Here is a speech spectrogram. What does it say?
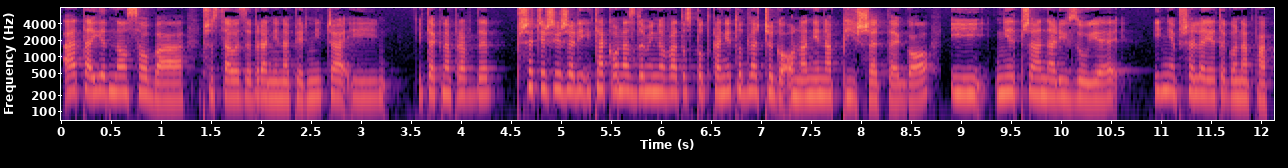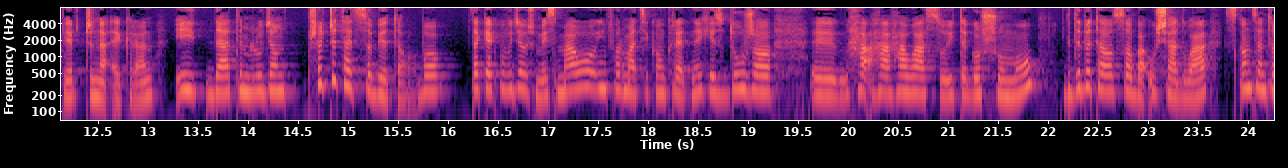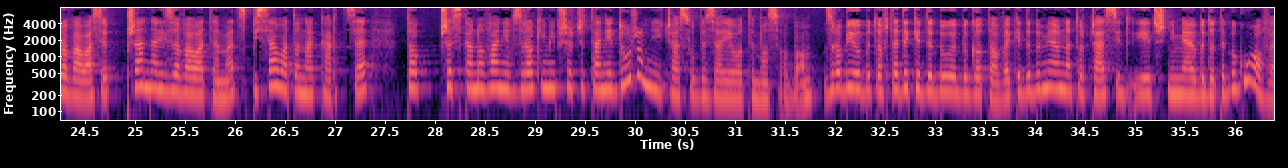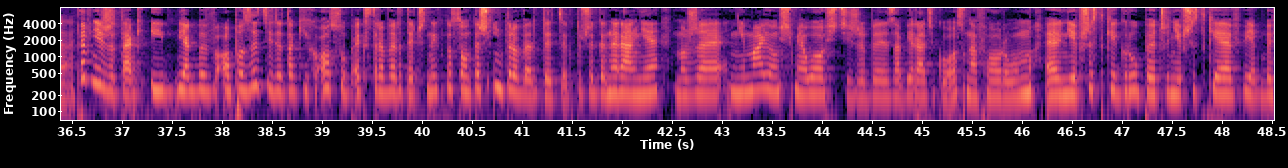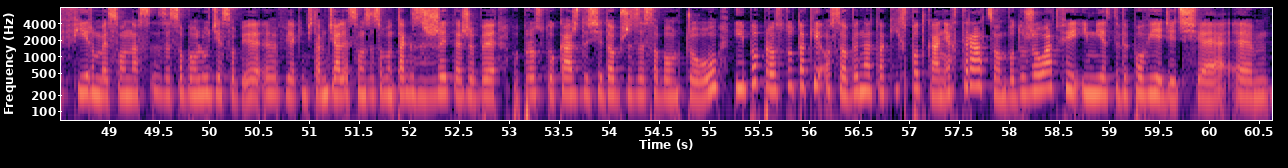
a ta jedna osoba przez całe zebranie napiernicza i, i tak naprawdę przecież jeżeli i tak ona zdominowała to spotkanie, to dlaczego ona nie napisze tego i nie przeanalizuje i nie przeleje tego na papier czy na ekran i da tym ludziom przeczytać sobie to, bo tak jak powiedziałyśmy, jest mało informacji konkretnych, jest dużo y, ha ha hałasu i tego szumu, Gdyby ta osoba usiadła, skoncentrowała się, przeanalizowała temat, spisała to na kartce, to przeskanowanie wzrokiem i przeczytanie dużo mniej czasu by zajęło tym osobom. Zrobiłyby to wtedy, kiedy byłyby gotowe, kiedy by miały na to czas i jeśli miałyby do tego głowę. Pewnie, że tak. I jakby w opozycji do takich osób ekstrawertycznych, no są też introwertycy, którzy generalnie może nie mają śmiałości, żeby zabierać głos na forum. E, nie wszystkie grupy, czy nie wszystkie jakby firmy są nas, ze sobą, ludzie sobie e, w jakimś tam dziale są ze sobą tak zżyte, żeby po prostu każdy się dobrze ze sobą czuł. I po prostu takie osoby na takich spotkaniach tracą, bo dużo łatwiej im jest wypowiedzieć się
